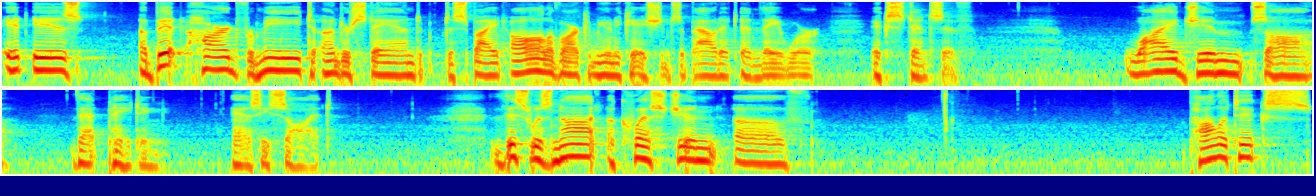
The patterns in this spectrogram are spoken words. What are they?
it is a bit hard for me to understand, despite all of our communications about it, and they were extensive, why Jim saw that painting as he saw it. This was not a question of politics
